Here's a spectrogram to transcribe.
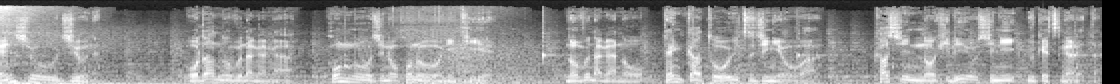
天正10年。織田信長が本能寺の炎に消え信長の天下統一事業は家臣の秀吉に受け継がれた。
